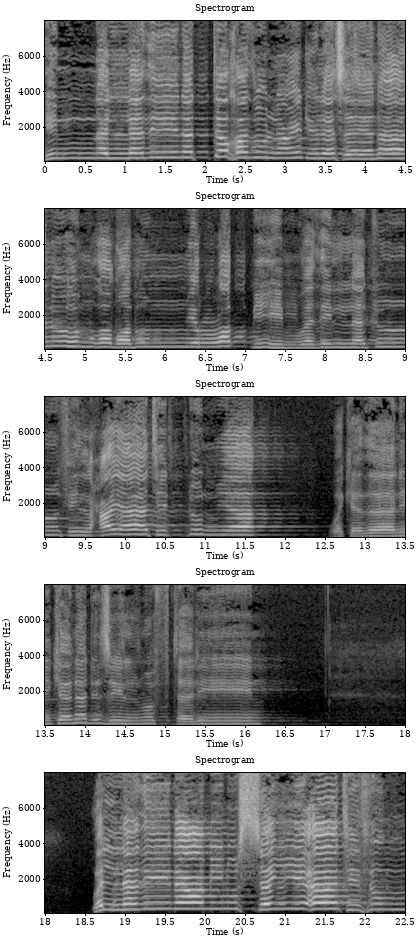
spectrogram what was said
إن الذين اتخذوا العجل سينالهم غضب من ربهم وذلة في الحياة الدنيا. وكذلك نجزي المفترين. والذين عملوا السيئات ثم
